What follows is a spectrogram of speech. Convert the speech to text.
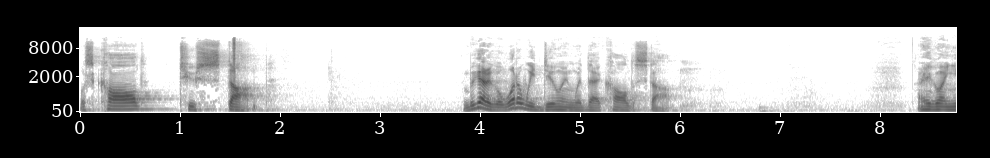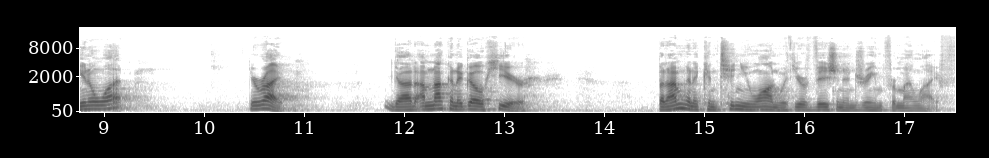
was called to stop. We got to go, what are we doing with that call to stop? Are you going, you know what? You're right. God, I'm not going to go here, but I'm going to continue on with your vision and dream for my life.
